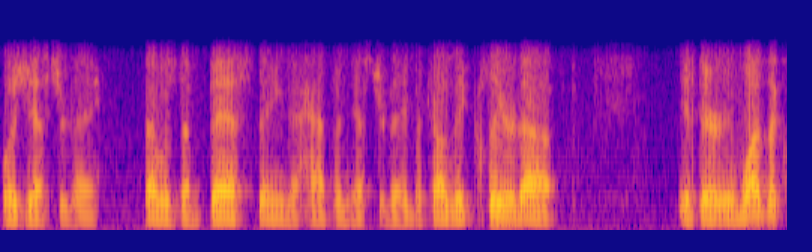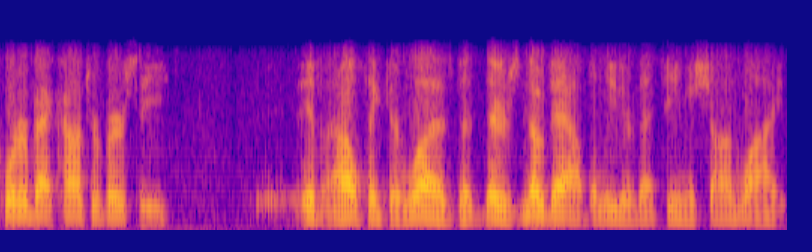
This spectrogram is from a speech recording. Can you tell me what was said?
was yesterday. That was the best thing to happen yesterday because it cleared up. If there was a quarterback controversy, if I don't think there was, but there's no doubt the leader of that team is Sean White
